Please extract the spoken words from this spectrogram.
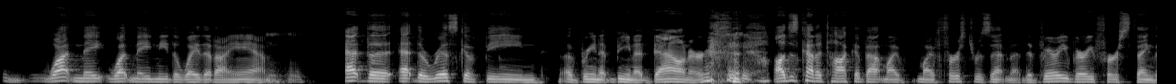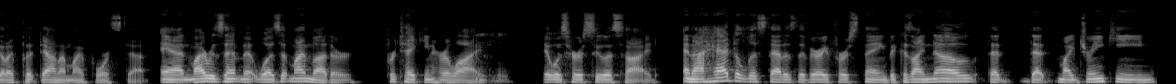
what made what made me the way that i am Mm-hmm. at the at the risk of being of being a, being a downer, I'll just kind of talk about my my first resentment, the very very first thing that I put down on my fourth step. And my resentment was at my mother for taking her life. Mhm. It was her suicide. And I had to list that as the very first thing because I know that that my drinking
